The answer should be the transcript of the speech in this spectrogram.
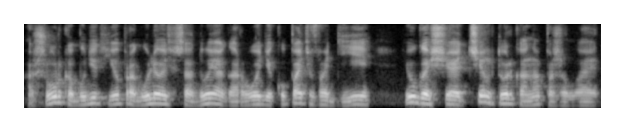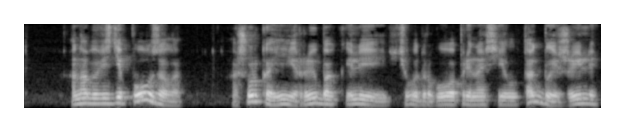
А Шурка будет ее прогуливать в саду и огороде, купать в воде и угощать, чем только она пожелает. Она бы везде ползала, а Шурка ей рыбок или чего другого приносил. Так бы и жили.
